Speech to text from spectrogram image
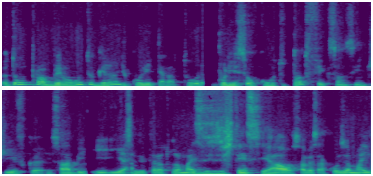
eu tenho um problema muito grande com literatura, por isso eu curto tanto ficção científica, sabe? E, e essa literatura mais existencial, sabe? Essa coisa mais.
